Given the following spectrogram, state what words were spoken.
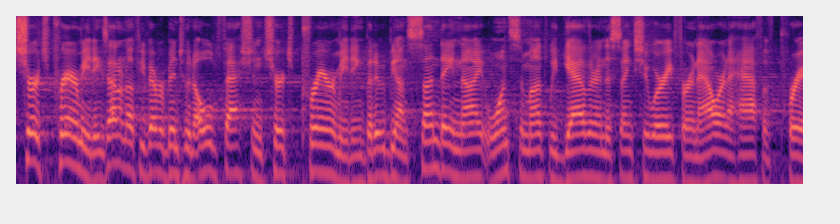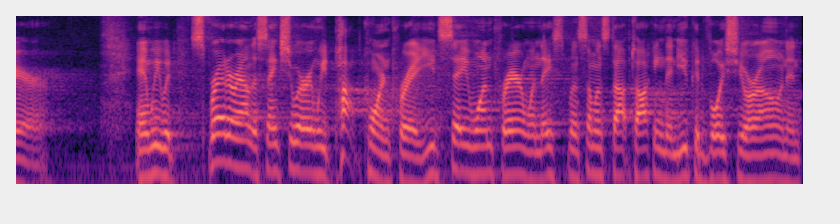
church prayer meetings. I don't know if you've ever been to an old fashioned church prayer meeting, but it would be on Sunday night, once a month. We'd gather in the sanctuary for an hour and a half of prayer. And we would spread around the sanctuary and we'd popcorn pray. You'd say one prayer, and when, they, when someone stopped talking, then you could voice your own. And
